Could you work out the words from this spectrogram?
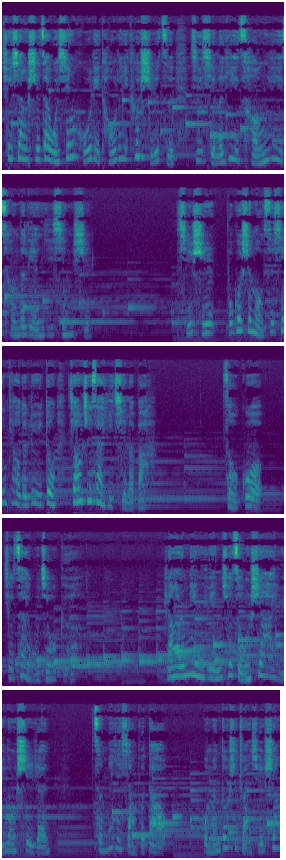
却像是在我心湖里投了一颗石子，激起了一层一层的涟漪心事。其实不过是某次心跳的律动交织在一起了吧，走过就再无纠葛。然而命运却总是爱愚弄世人，怎么也想不到，我们都是转学生，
